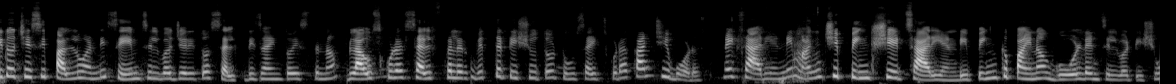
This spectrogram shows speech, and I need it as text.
ఇది వచ్చేసి పళ్ళు అండి. సేమ్ సిల్వర్ జరీతో సెల్ఫ్ డిజైన్తో ఇస్తున్నాం. బ్లౌజ్ కూడా సెల్ఫ్ కలర్ విత్ టిష్యూతో టూ సైడ్స్ కూడా కంచి బోర్డర్స్. నెక్స్ట్ శారీ అండి. మంచి పింక్ షేడ్ శారీ అండి. పింక్ పైన గోల్డ్ అండ్ సిల్వర్ టిష్యూ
